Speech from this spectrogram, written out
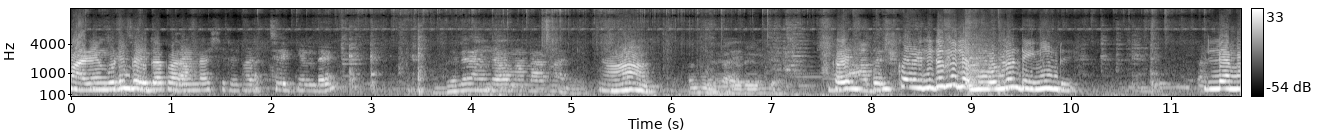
മഴയും കൂടി പെയ്താ പറയണ്ട ആവശ്യമില്ല. അടച്ചു വെക്കണ്ടേ? ഇതിൽ അഞ്ചാറെണ്ണം ആ. കഴി- കഴിഞ്ഞിട്ടൊന്നുമില്ല മുകളിലുണ്ട് ഇനിയുണ്ട്. ഇല്ല അമ്മ.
